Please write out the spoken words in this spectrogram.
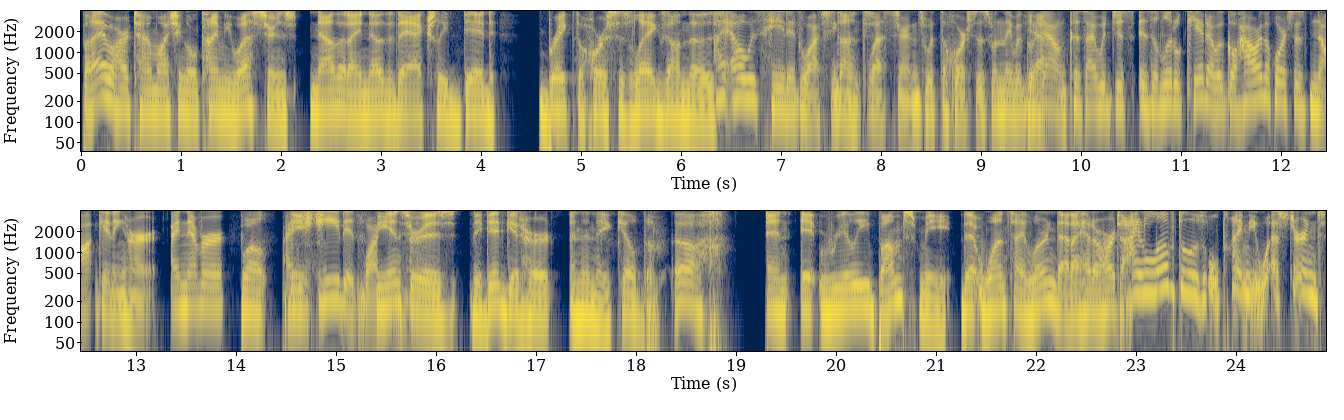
but I have a hard time watching old timey westerns now that I know that they actually did break the horse's legs on those. I always hated watching Stunts. westerns with the horses when they would go Yeah. down because I would just, as a little kid, I would go, "How are the horses not getting hurt?" I never, well, I the, hated watching. the answer that. is they did get hurt and then they killed them. ugh, And it really bumps me that once I learned that, I had a hard time. I loved those old timey westerns,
